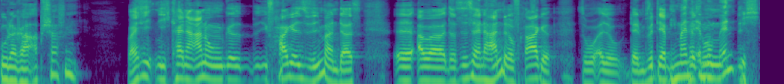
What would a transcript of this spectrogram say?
Oder gar abschaffen? Weiß ich nicht, keine Ahnung. Die Frage ist, will man das? Äh, aber das ist eine andere Frage. So, also, dann wird der Ich meine, im Moment, Ich,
